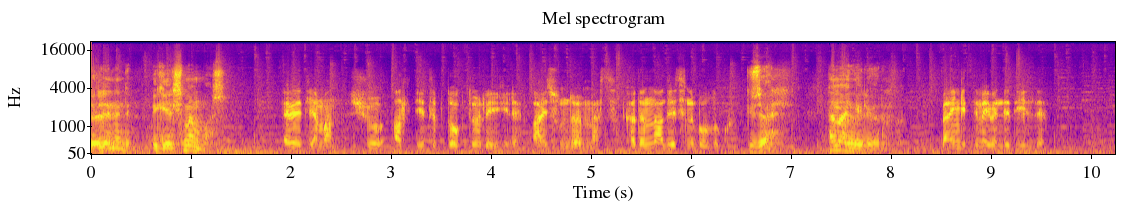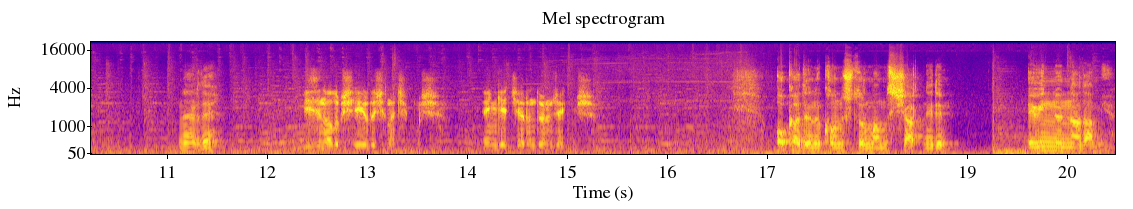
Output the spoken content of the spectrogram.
Söyle Nedim, bir gelişme mi var? Evet Yaman, şu adli tıp doktoruyla ilgili. Aysun Dönmez. Kadının adresini bulduk. Güzel. Hemen geliyorum. Ben gittim evinde değildi. Nerede? İzin alıp şehir dışına çıkmış. En geç yarın dönecekmiş. O kadını konuşturmamız şart Nedim. Evinin önüne adam yiyor.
